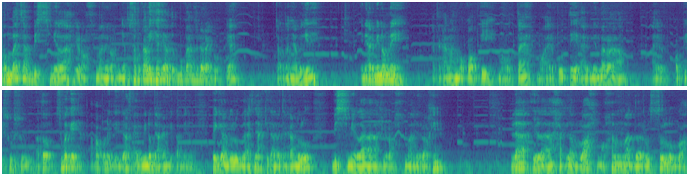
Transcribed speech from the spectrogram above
Membaca Bismillahirrahmanirrahimnya itu satu kali saja untuk bukaan saudaraku ya. Contohnya begini. Ini air minum nih. Katakanlah mau kopi mau teh mau air putih air mineral air kopi susu atau sebagainya. Apa pun itu yang jelas air minum yang akan kita minum. Pegang dulu gelasnya kita bacakan dulu. Bismillahirrahmanirrahim La ilaha illallah Muhammad Rasulullah.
